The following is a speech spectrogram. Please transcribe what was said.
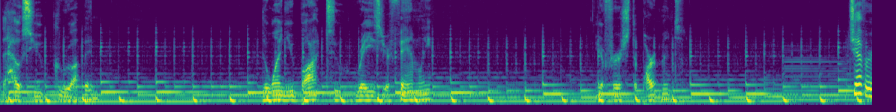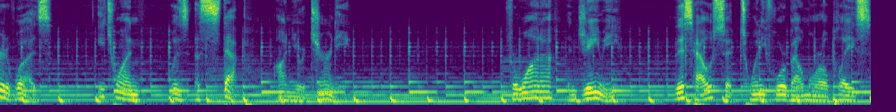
The house you grew up in? The one you bought to raise your family? Your first apartment? Whichever it was, each one was a step on your journey. For Ooana and Jamie, this house at 24 Balmoral Place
